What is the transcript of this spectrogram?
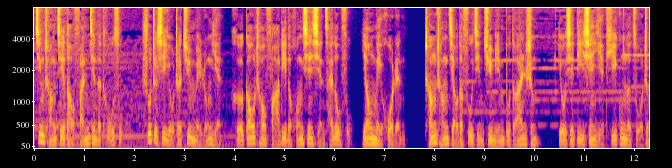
经常接到凡间的投诉，说这些有着俊美容颜和高超法力的黄仙显财露富，妖媚惑人，常常搅得附近居民不得安生。有些地仙也提供了佐证。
